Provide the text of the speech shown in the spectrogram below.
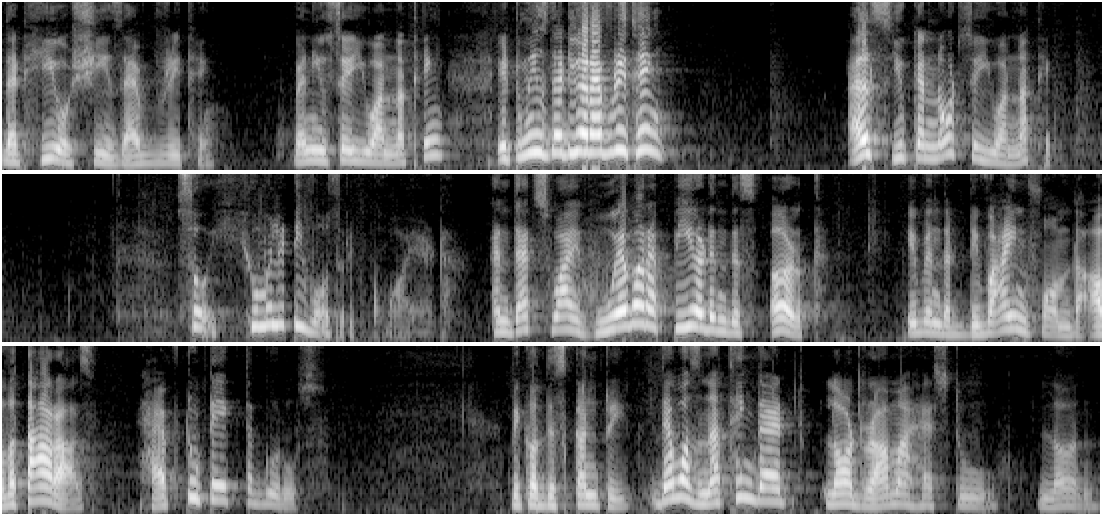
that he or she is everything. When you say you are nothing, it means that you are everything. Else, you cannot say you are nothing. So, humility was required. And that's why whoever appeared in this earth, even the divine form, the avatars, have to take the gurus. Because this country, there was nothing that Lord Rama has to learn,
